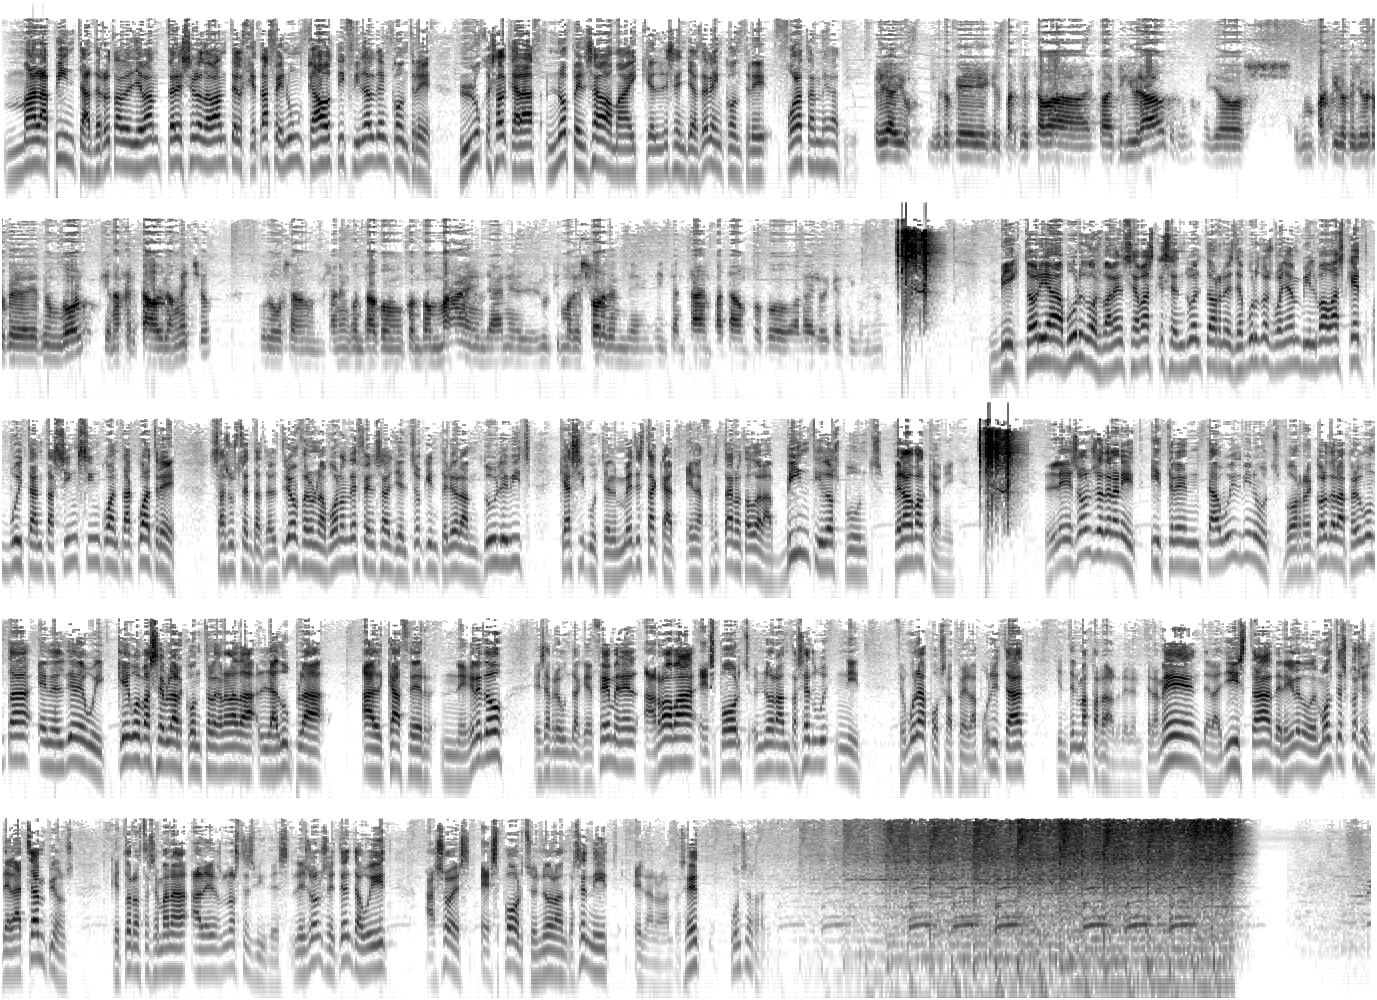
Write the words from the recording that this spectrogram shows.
Mala pinta, derrota del Llevant 3-0 davant el Getafe en un caòtic final d'encontre. Lucas Alcaraz no pensava mai que el desenllaç de l'encontre fora tan negatiu. Pero ya digo, yo creo que, que el partido estaba, estaba equilibrado, pero bueno, ellos en un partido que yo creo que es de un gol, que han acertado y lo han hecho, pues luego se han, se han encontrado con, con dos más en, ya en el último desorden de, de intentar empatar un poco a la heroica cinco minutos. Victòria a Burgos, València Bàsquet en duel tornes de Burgos guanyant Bilbao Bàsquet 85-54. S'ha sustentat el triomf en una bona defensa i el joc interior amb Dulevic, que ha sigut el més destacat en la faceta anotadora, 22 punts per al Balcànic. Les 11 de la nit i 38 minuts. Vos recordo la pregunta en el dia d'avui. Què va celebrar contra el Granada la dupla Alcácer-Negredo? És la pregunta que fem en el arroba esports 97 nit. Fem una pausa per la publicitat i entrem a parlar de l'entrenament, de la llista, de Negredo, de moltes coses, de la Champions, que torna esta setmana a les nostres vides. Les 11 i 38, això és Esports 97 nit, en la 97.7 ràdio.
